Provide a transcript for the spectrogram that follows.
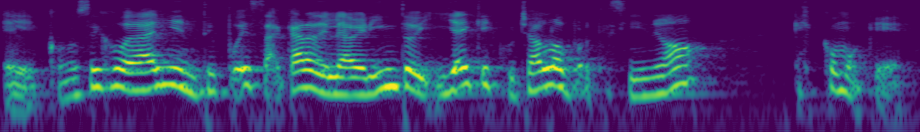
el consejo de alguien te puede sacar del laberinto y hay que escucharlo porque si no, es como que,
